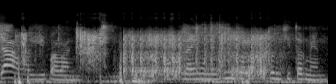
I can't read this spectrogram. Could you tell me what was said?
Ya lagi palanya. Nah yang penting kalau aku pencetan men.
